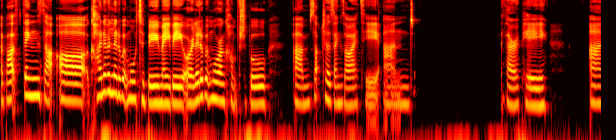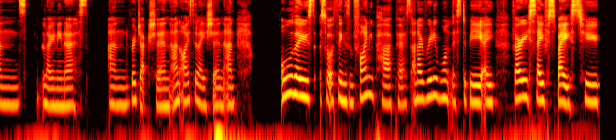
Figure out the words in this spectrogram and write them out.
about things that are kind of a little bit more taboo, maybe, or a little bit more uncomfortable, um, such as anxiety and therapy and loneliness and rejection and isolation and all those sort of things and finding purpose. And I really want this to be a very safe space to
